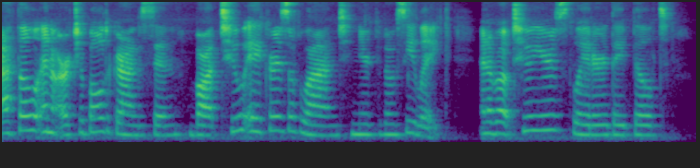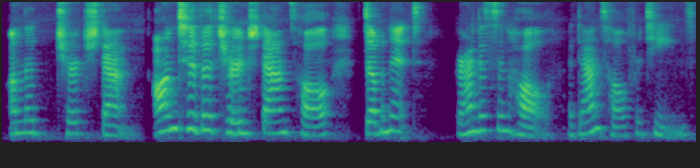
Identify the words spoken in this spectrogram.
Ethel and Archibald Grandison bought two acres of land near Kenosee Lake, and about two years later, they built on the church dan- onto the church dance hall, dubbing it Grandison Hall, a dance hall for teens.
